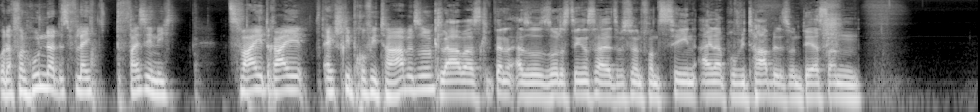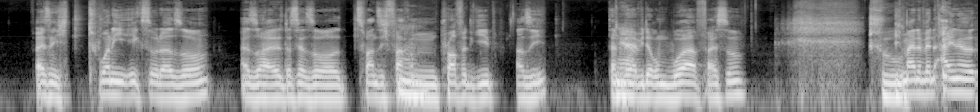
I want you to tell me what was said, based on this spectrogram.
oder von 100 ist vielleicht, weiß ich nicht, zwei, drei actually profitabel so. Klar, aber es gibt dann, also so das Ding ist halt, bis wenn von zehn einer profitabel ist und der ist dann weiß nicht, 20x oder so, also halt, dass er so 20-fachen mhm. Profit gibt, quasi, dann wäre ja. wiederum worth, weißt du? True. Ich meine, wenn eine,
